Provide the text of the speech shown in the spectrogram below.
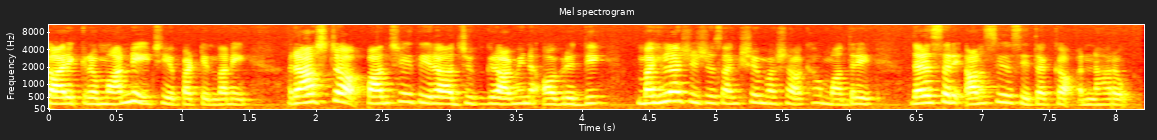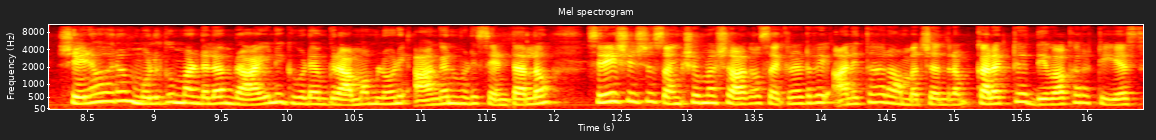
కార్యక్రమాన్ని చేపట్టిందని రాష్ట్ర పంచాయతీరాజ్ గ్రామీణ అభివృద్ధి మహిళా శిశు సంక్షేమ శాఖ మంత్రి దళసరి అనసూయ సీతక్క అన్నారు. శనివారం ములుగు మండలం రాయనిగూడెం గ్రామంలోని అంగన్వాడీ సెంటర్లో శ్రీ శిశు సంక్షేమ శాఖ secretary Anita Ramachandram collector Divakar TS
